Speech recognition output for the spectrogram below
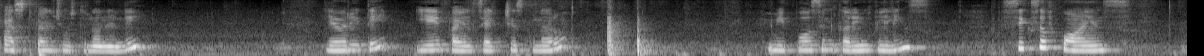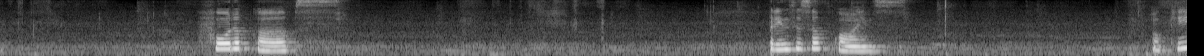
ఫస్ట్ ఫైల్ చూస్తున్నానండి. ఎవరైతే ఏ ఫైల్ సెలెక్ట్ చేసుకున్నారో మీ person current feelings six of coins four of cups princess of coins. Okay.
